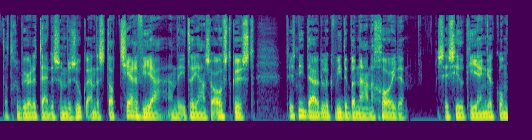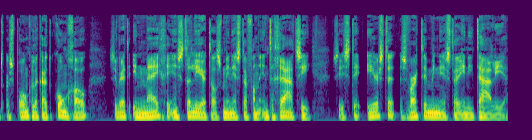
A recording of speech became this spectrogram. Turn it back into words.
Dat gebeurde tijdens een bezoek aan de stad Cervia aan de Italiaanse oostkust. Het is niet duidelijk wie de bananen gooide. Cecile Chienge komt oorspronkelijk uit Congo. Ze werd in mei geïnstalleerd als minister van Integratie. Ze is de eerste zwarte minister in Italië.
